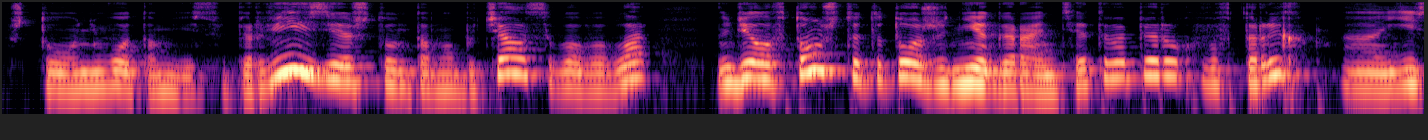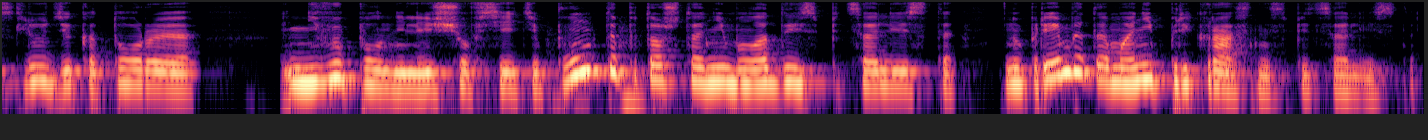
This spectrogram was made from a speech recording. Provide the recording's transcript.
что у него там есть супервизия, что он там обучался, бла-бла-бла. Но дело в том, что это тоже не гарантия. Это, во-первых. Во-вторых, а, есть люди, которые не выполнили еще все эти пункты, потому что они молодые специалисты, но при этом они прекрасные специалисты.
